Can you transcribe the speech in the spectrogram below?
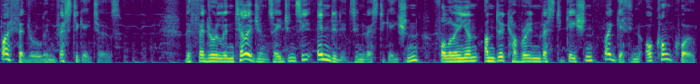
by federal investigators. The Federal Intelligence Agency ended its investigation following an undercover investigation by Gethin Okonkwo,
